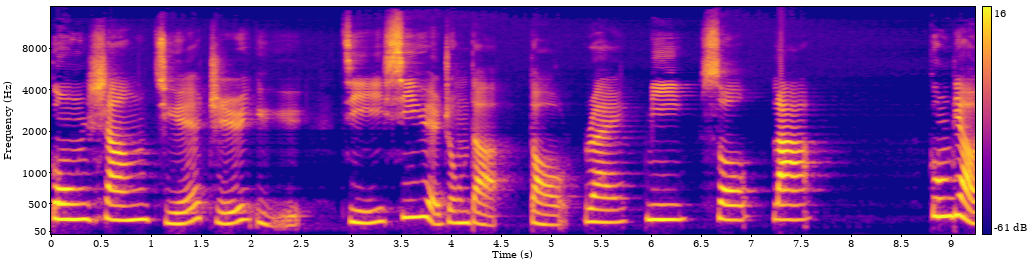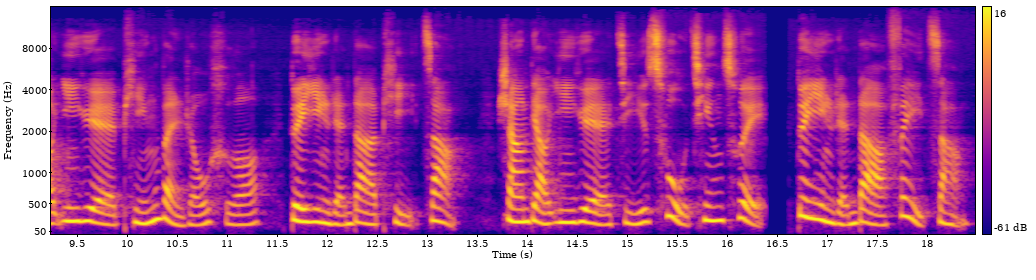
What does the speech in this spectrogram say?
宫、商、厥、止、羽。即西乐中的哆、来、咪、嗦、拉，宫调音乐平稳柔和，对应人的脾脏；商调音乐急促清脆，对应人的肺脏；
